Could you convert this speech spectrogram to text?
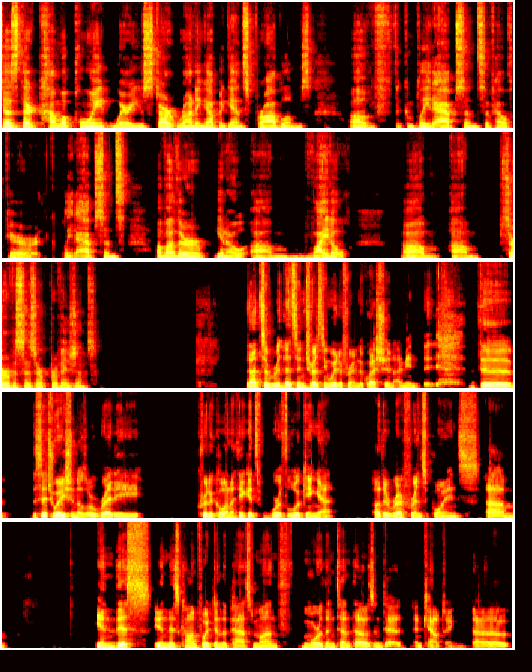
Does there come a point where you start running up against problems of the complete absence of healthcare or the complete absence of other, you know, um, vital um, um, services or provisions? That's a that's an interesting way to frame the question. I mean, the the situation is already critical, and I think it's worth looking at other reference points. Um, in this in this conflict in the past month, more than ten thousand dead and counting. Uh,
